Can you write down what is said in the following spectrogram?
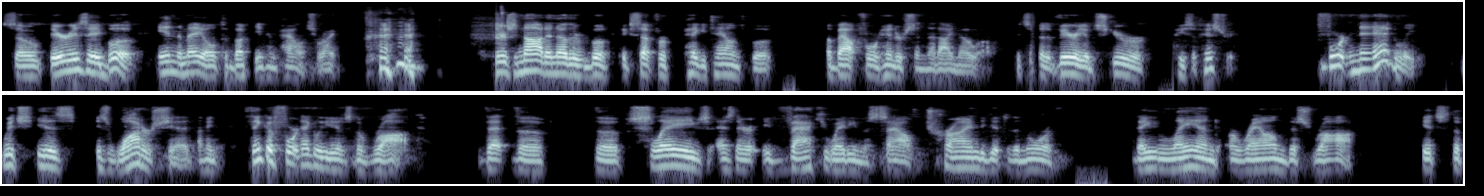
So there is a book in the mail to Buckingham Palace, right? There's not another book except for Peggy Towns' book about Fort Henderson that I know of. It's a very obscure piece of history. Fort Negley, which is, is watershed. I mean, think of Fort Negley as the rock that the, the slaves, as they're evacuating the South, trying to get to the North, they land around this rock. It's the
